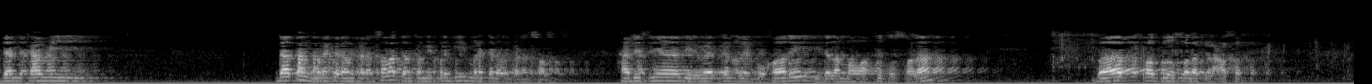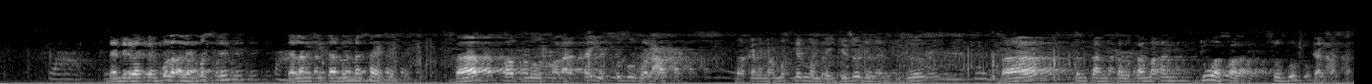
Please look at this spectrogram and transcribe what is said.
dan kami datang mereka dalam keadaan salat, dan kami pergi mereka dalam keadaan salat. Hadisnya diriwayatkan oleh Bukhari di dalam Mawaqitus Salat, bab fadlu salatil asr. Dan diriwayatkan pula oleh Muslim dalam Kitabul Masajid. Bab Fadlu Salatai Subuh wal Asr. Bahkan Imam Muslim memberi judul dengan judul Bab tentang keutamaan dua salat, subuh dan asar.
